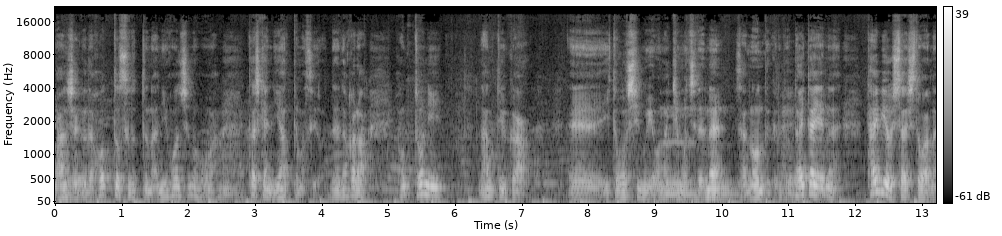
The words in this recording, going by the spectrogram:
晩酌でほっとするっていうのは日本酒の方が確かに似合ってますよ。でだから本当に何て言うか、えー、愛おしむような気持ちでね、さ飲んでくると。大体ね大病した人はね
